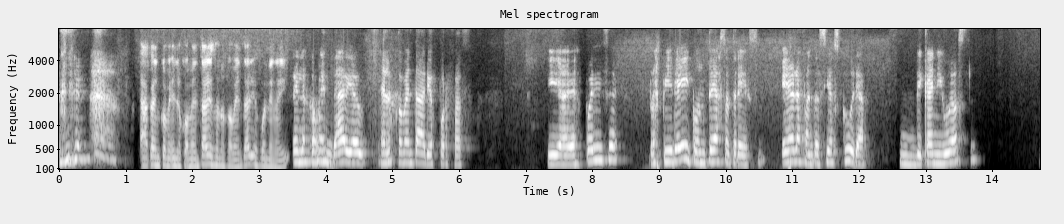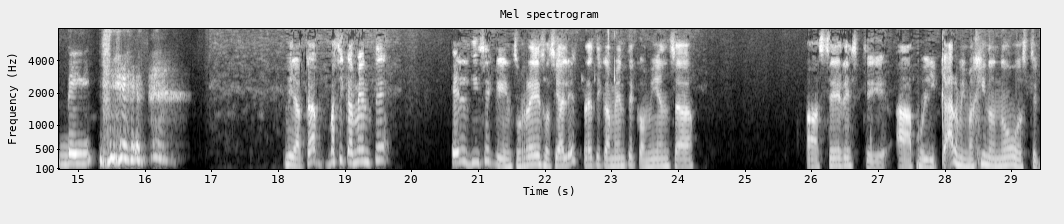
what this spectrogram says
Acá en, los comentarios, en los comentarios ponen ahí. En los comentarios. En los comentarios, porfa. Y después dice, Respiré y conté hasta tres. Era la fantasía oscura de Kanye West. Baby. Mira, acá básicamente él dice que en sus redes sociales prácticamente comienza a hacer este, a publicar, me imagino, ¿no? Este,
